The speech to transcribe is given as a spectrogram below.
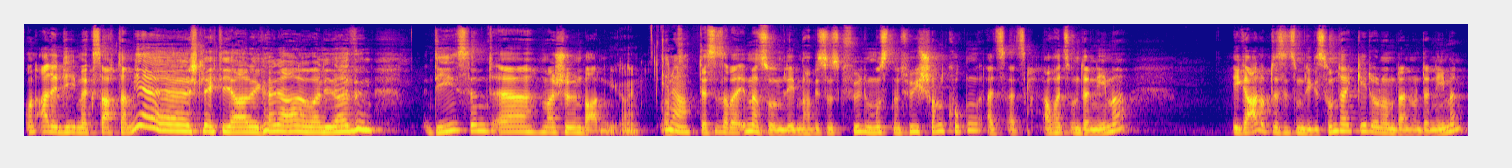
Und alle, die immer gesagt haben, yeah, schlechte Jahre, keine Ahnung, wann die da sind, die sind äh, mal schön baden gegangen. Genau. Und das ist aber immer so im Leben, habe ich so das Gefühl, du musst natürlich schon gucken, als, als, auch als Unternehmer, egal ob das jetzt um die Gesundheit geht oder um dein Unternehmen,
